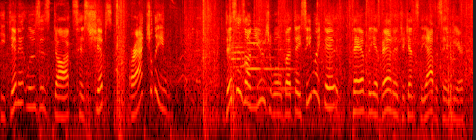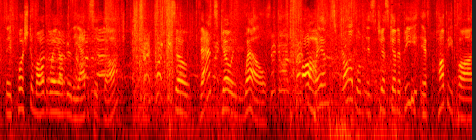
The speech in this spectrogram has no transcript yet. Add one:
He didn't lose his docks. His ships are actually this is unusual, but they seem like they they have the advantage against the Abbasid here. They've pushed them all the way under the Abbasid dock. So that's going well. Oh. Wam's problem is just going to be if Puppy Paw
